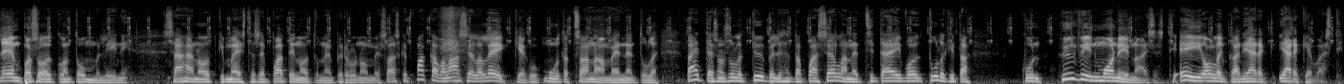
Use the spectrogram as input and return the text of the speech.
Lemposoikoon Tommiliini. Sähän ootkin meistä se patinoituneempi runomies. Lasket makavalla asialla leikkiä, kun muutat sanaa mennen tule. Väitteessä on sulle tyypillisen tapaa sellainen, että sitä ei voi tulkita kuin hyvin moninaisesti, ei ollenkaan jär, järkevästi.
